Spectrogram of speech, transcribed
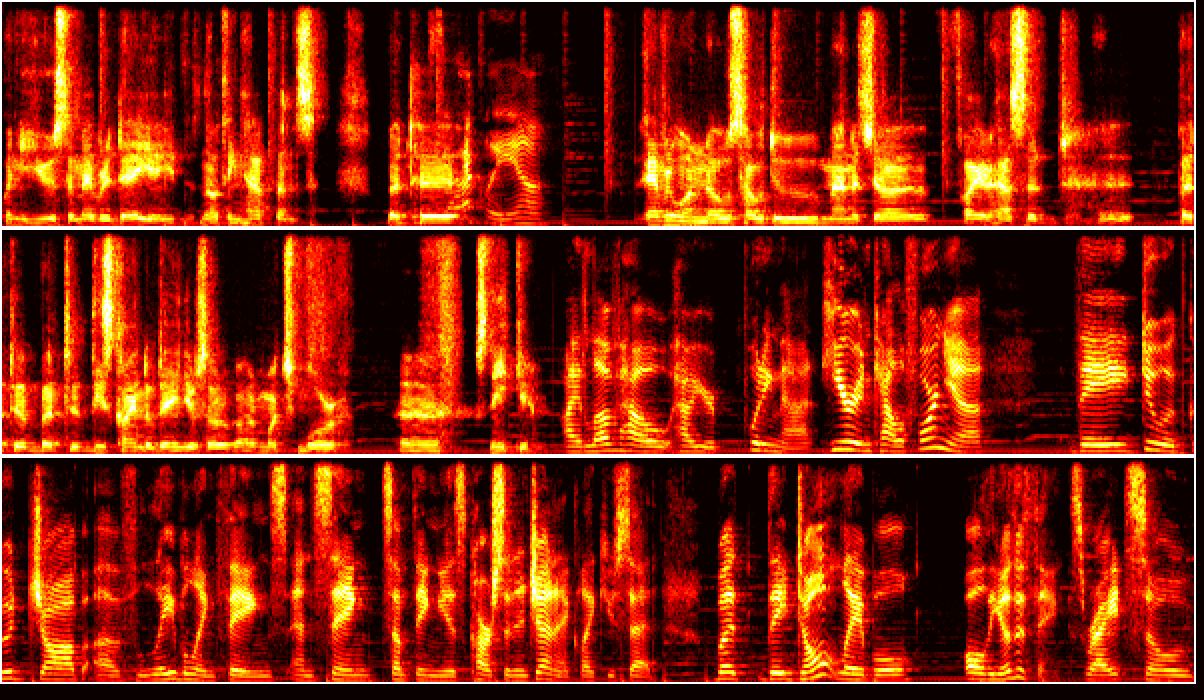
when you use them every day nothing happens. But uh, exactly, yeah. Everyone knows how to manage a fire hazard, uh, but uh, but these kind of dangers are, are much more sneaky. I love how how you're putting that. Here in California, they do a good job of labeling things and saying something is carcinogenic, like you said, but they don't label all the other things, right? So,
